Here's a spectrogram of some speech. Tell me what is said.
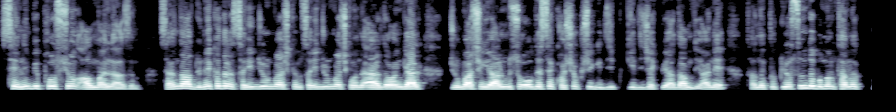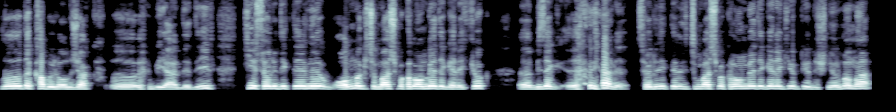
senin bir pozisyon alman lazım. Sen daha düne kadar Sayın Cumhurbaşkanı, Sayın Cumhurbaşkanı Erdoğan gel Cumhurbaşkanı yardımcısı ol dese koşa koşa gidip gidecek bir adamdı. Yani tanıklık diyorsun da bunun tanıklığı da kabul olacak e, bir yerde değil. Ki söylediklerini olmak için başbakan olmaya da gerek yok. E, bize e, yani söyledikleri için başbakan olmaya da gerek yok diye düşünüyorum ama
